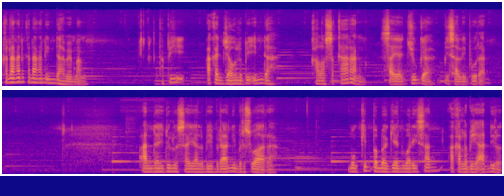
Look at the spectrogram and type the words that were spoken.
Kenangan-kenangan indah memang tapi akan jauh lebih indah kalau sekarang saya juga bisa liburan. Andai dulu saya lebih berani bersuara, mungkin pembagian warisan akan lebih adil.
